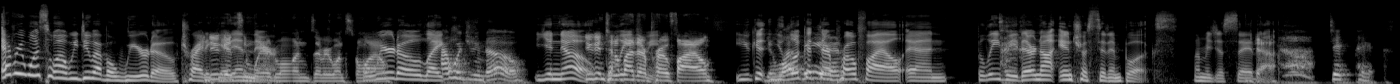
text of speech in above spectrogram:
every once in a while we do have a weirdo try You to do get, get in some there. weird ones every once in a A while. weirdo, like how would you know? you know, you can tell by their me. profile. You can You you, look at me their in. profile and believe me, they're not interested in books. Let me just say Yeah. that. Dick pics.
